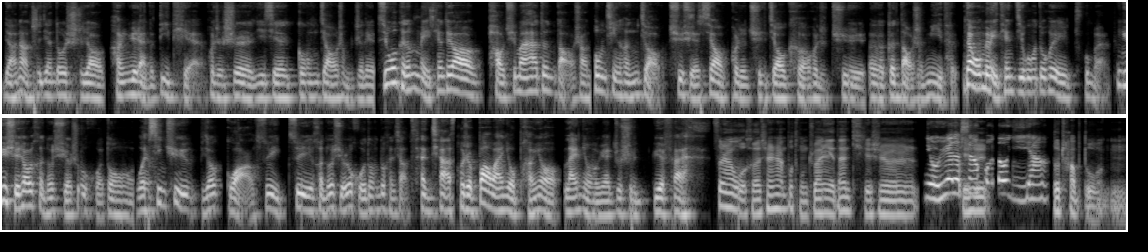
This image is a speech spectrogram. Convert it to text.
两两之间都是要很远的地铁或者是一些公交什么之类的，所以我可能每天都要跑去曼哈顿岛上通勤很久，去学校或者去教课或者去呃跟导师 meet。但我每天几乎都会出门，因为学校有很多学术活动，我兴趣比较广，所以所以很多学术活动都很想参加，或者傍晚有朋友来纽约就是约饭。虽然我和珊珊不同专业，但其实纽约的生活都一样。都差不多。嗯，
